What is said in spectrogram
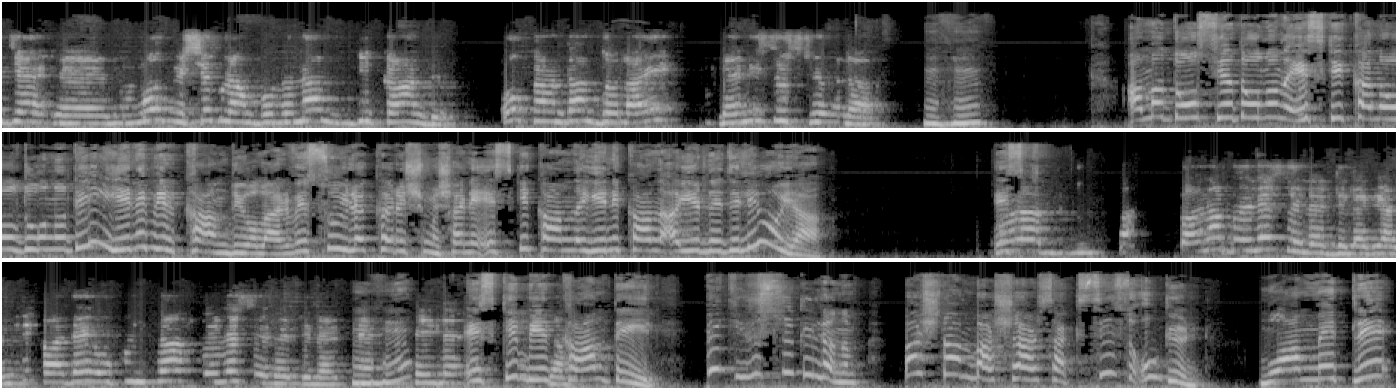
önce e, mor ışıkla bulunan bir kandı. O kandan dolayı beni suçluyorlar. Ama dosyada onun eski kan olduğunu değil yeni bir kan diyorlar ve suyla karışmış. Hani eski kanla yeni kan ayırt ediliyor ya. Eski- Bana, bana böyle söylediler yani ifadeyi okunca böyle söylediler. Şeyler- Eski bir kan değil. Peki Hüsnü Gül Hanım baştan başlarsak siz o gün Muhammed'le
